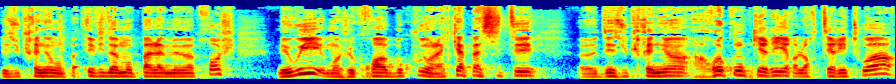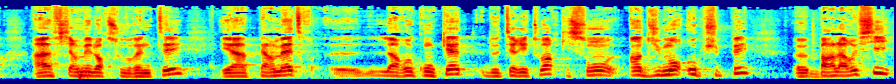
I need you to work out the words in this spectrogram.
Les Ukrainiens n'ont évidemment pas la même approche. Mais oui, moi je crois beaucoup dans la capacité euh, des Ukrainiens à reconquérir leur territoire, à affirmer leur souveraineté et à permettre euh, la reconquête de territoires qui sont indûment occupés par la Russie.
